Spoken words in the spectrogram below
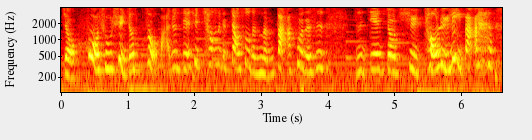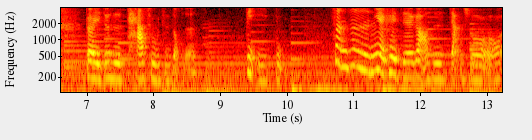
就豁出去，你就做吧，就直接去敲那个教授的门吧，或者是直接就去投履历吧。对，就是踏出这种的第一步。甚至你也可以直接跟老师讲说，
